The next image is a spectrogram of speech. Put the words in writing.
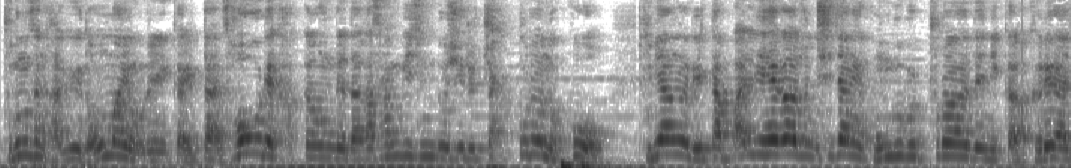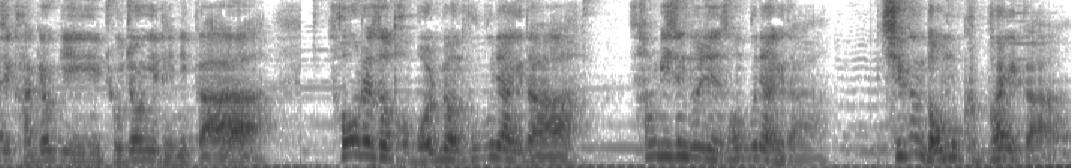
부동산 가격이 너무 많이 오르니까 일단 서울에 가까운 데다가 3기 신도시를 쫙 뿌려놓고 분양을 일단 빨리 해가지고 시장에 공급을 풀어야 되니까 그래야지 가격이 조정이 되니까. 서울에서 더 멀면 후분양이다. 3기 신도시는 선분양이다. 지금 너무 급하니까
